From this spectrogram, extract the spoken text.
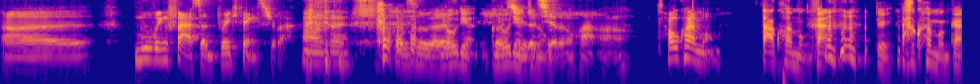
呃，Moving fast and break things 是吧？啊，对，有点有点的企业文化啊，超快猛。大快猛干，对，大快猛干，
